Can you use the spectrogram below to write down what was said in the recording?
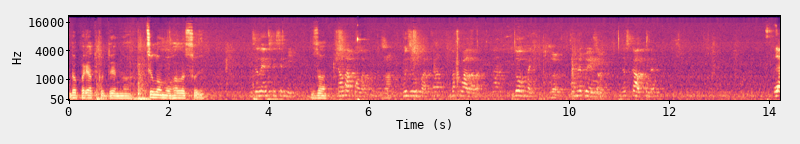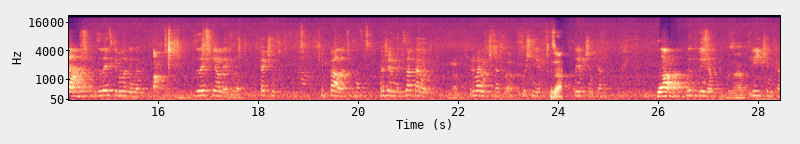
до порядку денного. В цілому голосую. Зеленський Сергій. За. Долгополов. Безугла. Бахвалова. Довгань. Загребельник. Заскалкіна. За. Зеленський Володимир. Зеленський Олег. Качук. Кіпкала. Кажевник. За. Король. Криворучка. Кушнір. За. Левченка. За. Литвинов. Лійченка.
